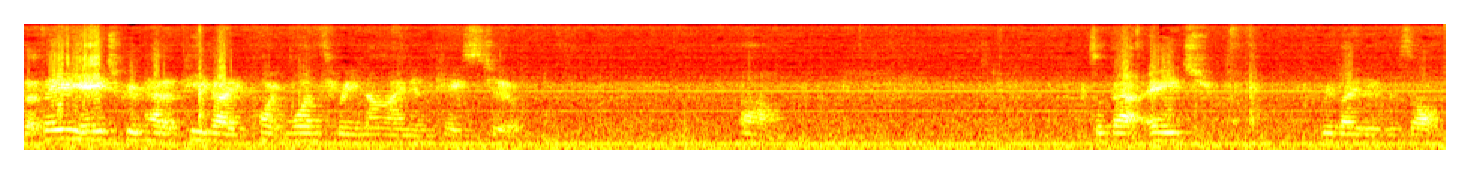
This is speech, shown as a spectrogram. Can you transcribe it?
The baby age group had a p-value .139 in case two. Um, So that age-related result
